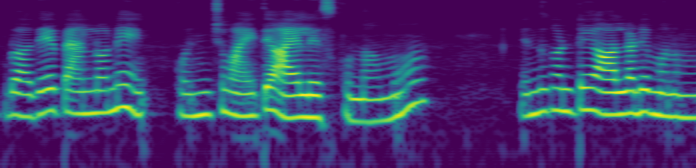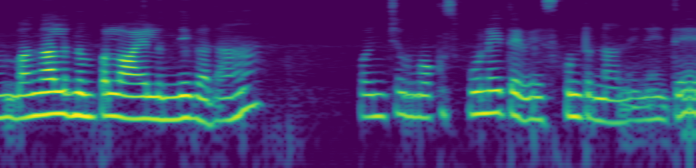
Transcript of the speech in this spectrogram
ఇప్పుడు అదే ప్యాన్లోనే కొంచెం అయితే ఆయిల్ వేసుకుందాము ఎందుకంటే ఆల్రెడీ మనం బంగాళదుంపల్లో ఆయిల్ ఉంది కదా కొంచెం ఒక స్పూన్ అయితే వేసుకుంటున్నాను నేనైతే.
